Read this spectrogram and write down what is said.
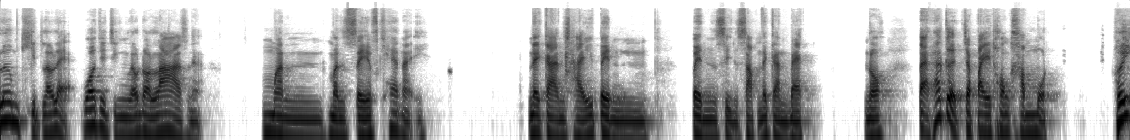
เริ่มคิดแล้วแหละ ว่าจริง ๆ แล้วดอลลาร์เนี่ย มันมันเซฟแค่ไหน ในการใช้เป็นเป็นสินทรัพย์ในการแบ็กเนาะ แต่ถ้าเกิดจะไปทองคำหมด เฮ้ย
